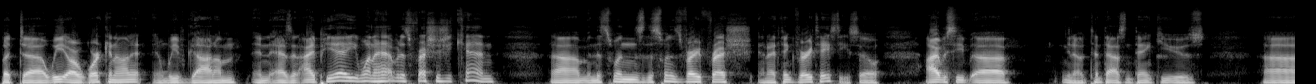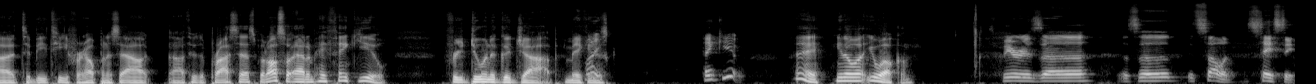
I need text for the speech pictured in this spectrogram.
But uh, we are working on it, and we've got them. And as an IPA, you want to have it as fresh as you can. Um, and this one's this one is very fresh and I think very tasty. So obviously, uh, you know, ten thousand thank yous uh, to BT for helping us out uh, through the process, but also Adam, hey, thank you for doing a good job making Right. this. Thank you. Hey, you know what? You're welcome. This beer is uh, it's uh, it's solid. It's tasty.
